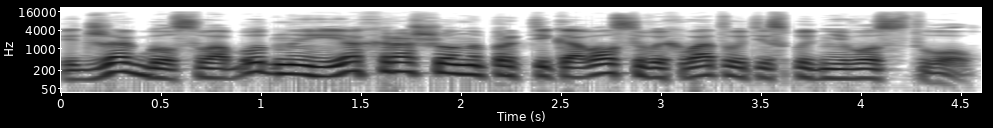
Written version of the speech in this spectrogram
Пиджак был свободный, и я хорошо напрактиковался выхватывать из-под него ствол.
